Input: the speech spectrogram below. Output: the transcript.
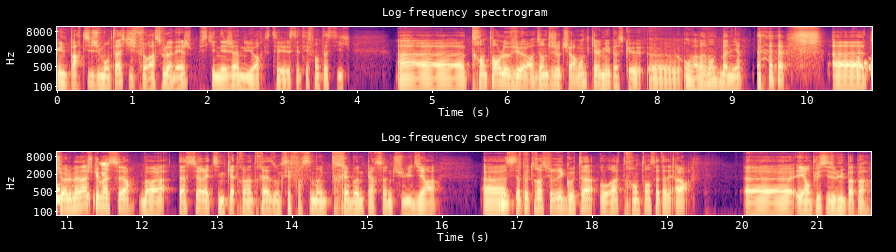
une partie du montage qui se fera sous la neige, puisqu'il neigeait à New York, c'était fantastique. 30 euh, ans le vieux, alors D'Angelo, tu vas vraiment te calmer parce que euh, on va vraiment te bannir. Euh, tu as le même âge que ma soeur. Bah voilà, ta soeur est Team 93, donc c'est forcément une très bonne personne, tu lui diras. Euh, si ça peut te rassurer, Gotha aura 30 ans cette année. Alors, euh, et en plus, il est devenu papa.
